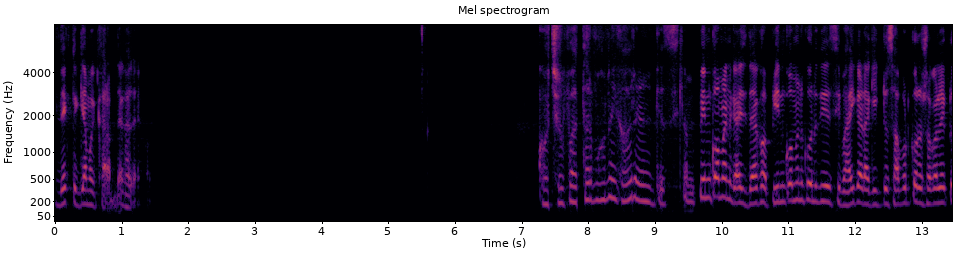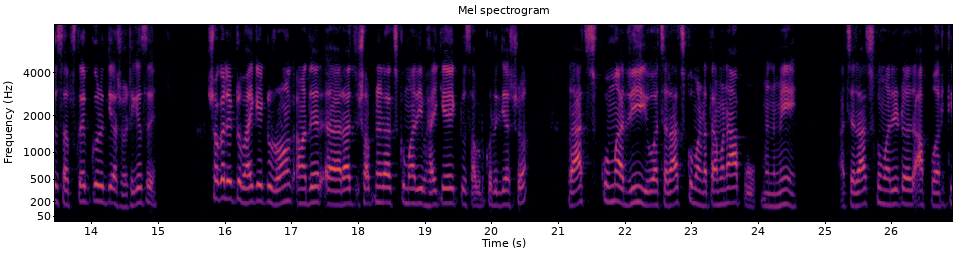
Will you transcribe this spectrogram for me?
দেখতে কি আমাকে খারাপ দেখা যায় এখন। কচু পাতার মনে ঘরে গেছিলাম। পিন কমেন্ট গাইজ দেখো, পিন কমেন্ট করে দিয়েছি। ভাইকে ডাকি, একটু সাপোর্ট করো, সকালে একটু সাবস্ক্রাইব করে দিয়ে আসো, ঠিক আছে? সকালে একটু ভাইকে একটু রনক, আমাদের রাজ স্বপ্নের রাজকুমারী ভাইকে একটু সাপোর্ট করে দিয়ে আসো। রাজকুমারী ও আচ্ছা রাজকুমার না তার মানে আপু মানে মেয়ে আচ্ছা রাজকুমারীটা আপু আর কি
